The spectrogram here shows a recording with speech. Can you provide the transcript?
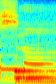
song.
